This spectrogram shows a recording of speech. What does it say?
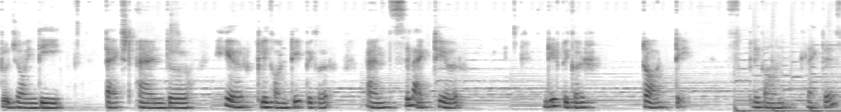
to join the text and uh, here click on date picker and select here date picker dot day. Click on like this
